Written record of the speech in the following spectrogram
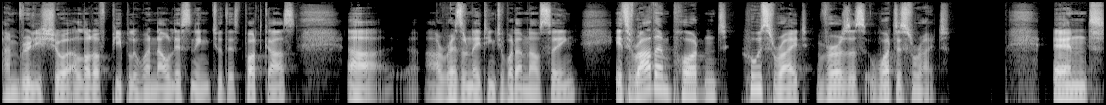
I'm really sure a lot of people who are now listening to this podcast uh, are resonating to what I'm now saying. It's rather important who's right versus what is right. And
